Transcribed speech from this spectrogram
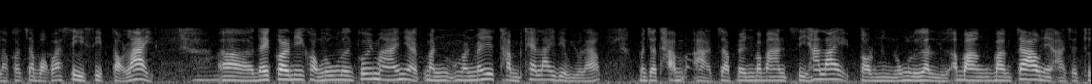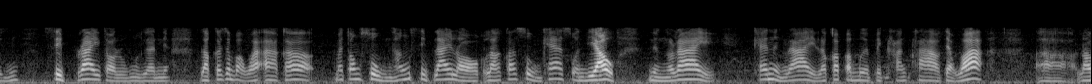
เราก็จะบอกว่า 40 ต่อไร่เอ่อในกรณีของโรงเรือนกล้วยไม้เนี่ยมันมันไม่ได้ทำแค่ไร่เดียวอยู่แล้ว มันจะทำอาจจะเป็นประมาณ4ีหไร่ต่อหนึ่งโรงเรือน หรือบางบางเจ้าเนี่ยอาจจะถึง 10 ไร่ต่อโรงเรือนเนี่ยเราก็จะบอกว่าอะก็ไม่ต้องสุ่มทั้ง 10 ไร่หรอก แล้วก็สุ่มแค่ส่วนเดียว 1 ไร่ แค่1ไร่แล้วก็ประเมินเป็นครั้งคราว แต่ว่าเอ่อเรา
